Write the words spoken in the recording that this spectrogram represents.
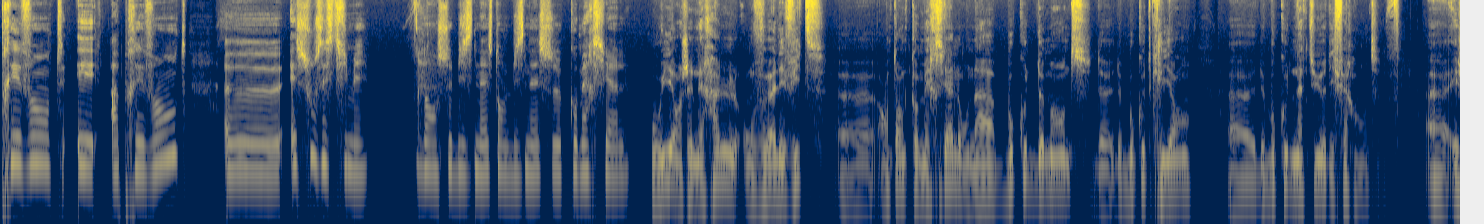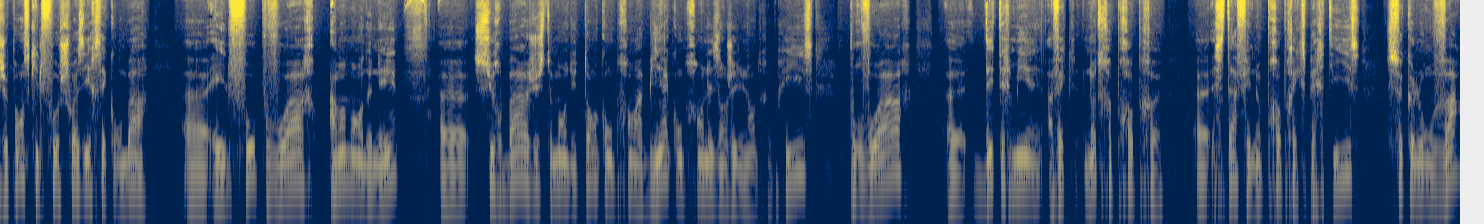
pré-vente et après-vente euh, est sous-estimée dans ce business, dans le business commercial? Oui, en général, on veut aller vite. Euh, en tant que commercial, on a beaucoup de demandes de, beaucoup de clients, euh, de beaucoup de natures différentes. et je pense qu'il faut choisir ses combats. Euh, et il faut pouvoir, à un moment donné, euh, sur base justement du temps qu'on prend à bien comprendre les enjeux d'une entreprise, pouvoir euh, déterminer avec notre propre staff et nos propres expertises ce que l'on va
